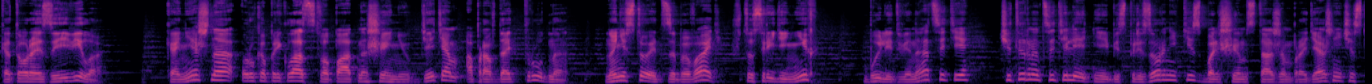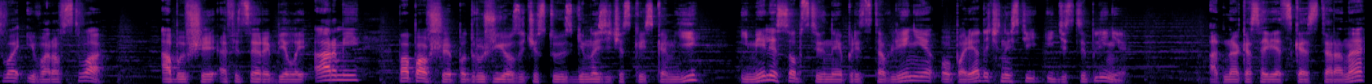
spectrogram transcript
которая заявила Конечно, рукоприкладство по отношению к детям оправдать трудно, но не стоит забывать, что среди них были 12-14-летние беспризорники с большим стажем бродяжничества и воровства, а бывшие офицеры Белой армии, попавшие под ружье зачастую с гимназической скамьи, имели собственные представления о порядочности и дисциплине. Однако советская сторона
